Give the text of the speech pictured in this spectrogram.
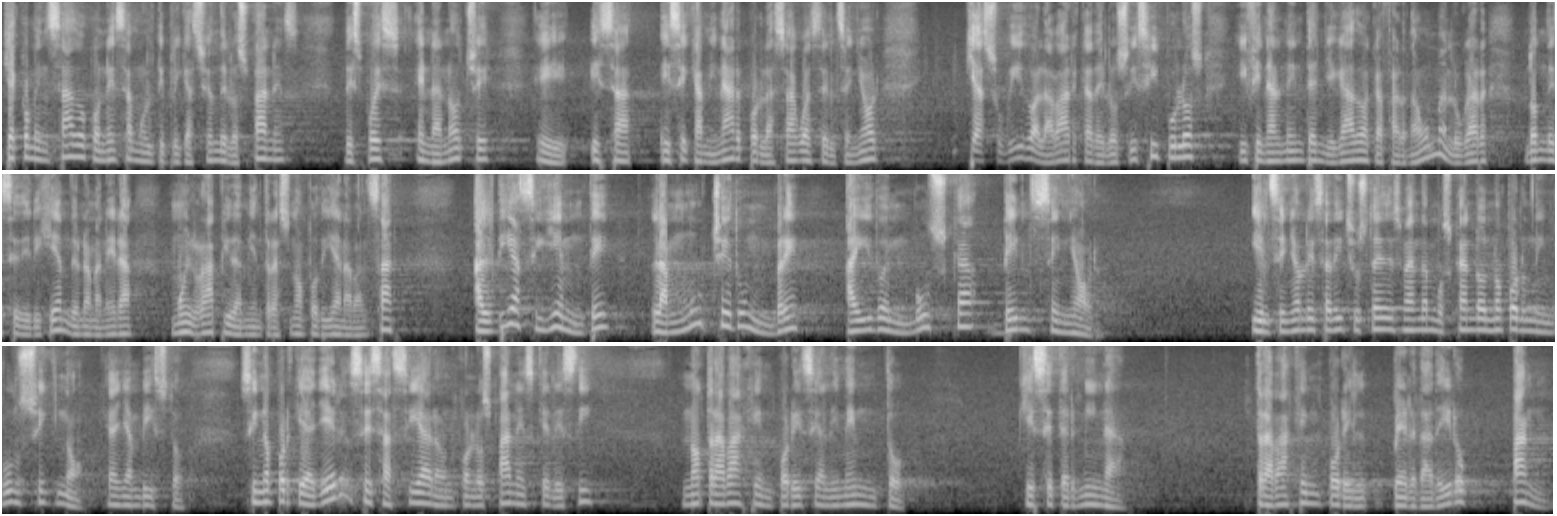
que ha comenzado con esa multiplicación de los panes, después en la noche eh, ese caminar por las aguas del Señor, que ha subido a la barca de los discípulos y finalmente han llegado a Cafarnaum, al lugar donde se dirigían de una manera muy rápida mientras no podían avanzar. Al día siguiente, la muchedumbre ha ido en busca del Señor. Y el Señor les ha dicho, ustedes me andan buscando no por ningún signo que hayan visto, sino porque ayer se saciaron con los panes que les di. No trabajen por ese alimento que se termina. Trabajen por el verdadero pan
